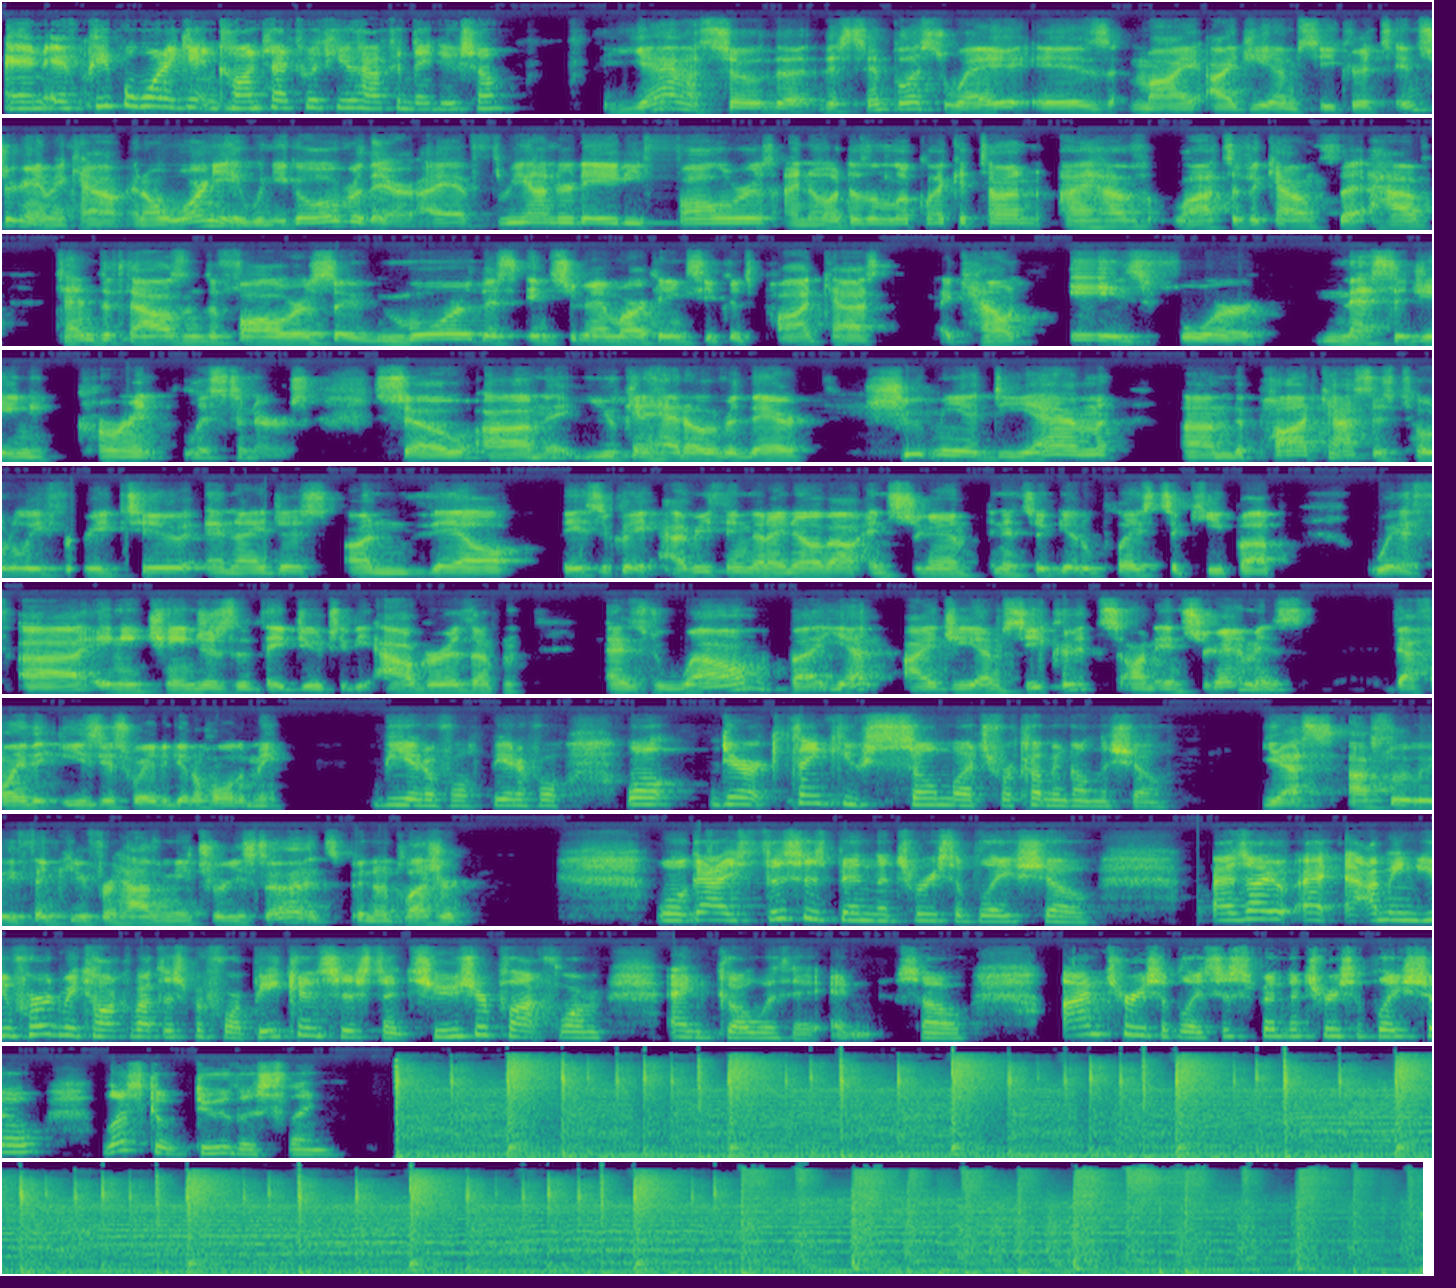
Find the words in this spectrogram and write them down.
And if people want to get in contact with you, how can they do so? Yeah, so the the simplest way is my IGM Secrets Instagram account, and I'll warn you when you go over there, I have 380 followers. I know it doesn't look like a ton. I have lots of accounts that have tens of thousands of followers. So more this Instagram Marketing Secrets podcast account is for messaging current listeners. So um, you can head over there, shoot me a DM. Um, the podcast is totally free too, and I just unveil basically everything that I know about Instagram, and it's a good place to keep up with uh, any changes that they do to the algorithm as well. But yep, IGM Secrets on Instagram is definitely the easiest way to get a hold of me. Beautiful, beautiful. Well, Derek, thank you so much for coming on the show. Yes, absolutely. Thank you for having me, Teresa. It's been a pleasure. Well, guys, this has been the Teresa Blaze Show. As I, I, I mean, you've heard me talk about this before. Be consistent, choose your platform, and go with it. And so, I'm Teresa Blaze. This has been the Teresa Blaze Show. Let's go do this thing.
